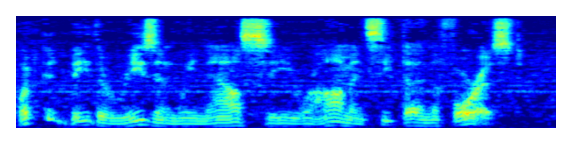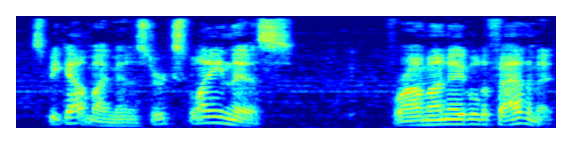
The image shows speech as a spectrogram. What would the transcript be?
What could be the reason we now see Ram and Sita in the forest? Speak out, my minister. Explain this, for I am unable to fathom it.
